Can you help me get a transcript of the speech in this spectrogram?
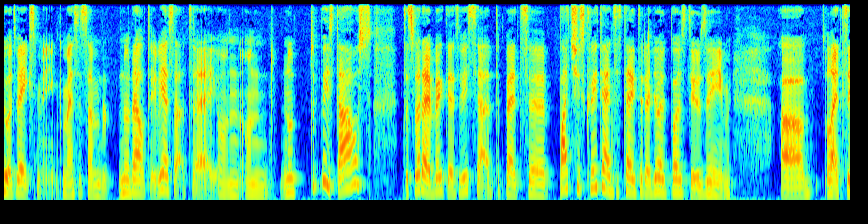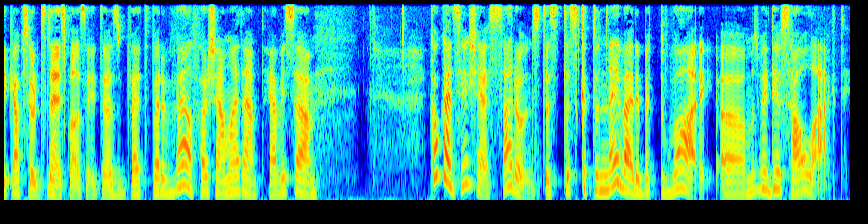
ļoti veiksmīgi, ka mēs esam, nu, relatīvi iesācēji, un, un nu, tur bija stāvs, tas varēja beigties visādi, tāpēc pats šis kritiens, es teiktu, ir ļoti pozitīva zīme. Uh, lai cik absurds neizklausītos, bet par vēl foršām lietām tajā visā kaut kādas iekšējās sarunas, tas, tas, ka tu nevari, bet tu vari. Uh, mums bija divi saulēkti.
